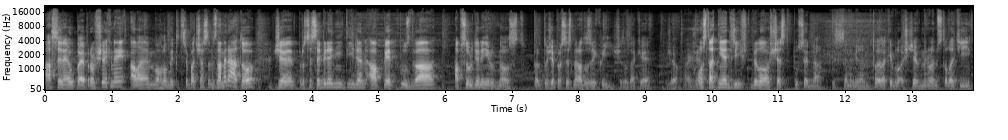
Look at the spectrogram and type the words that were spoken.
Asi ne úplně pro všechny, ale mohlo by to třeba časem. Znamená to, že prostě sedmidenní týden a 5 plus 2 absolutně není nutnost, protože prostě jsme na to zvyklí, že to tak je. Že jo. Takže- Ostatně dřív bylo 6 plus 1, jestli se nemýlím. To je taky bylo ještě v minulém století.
